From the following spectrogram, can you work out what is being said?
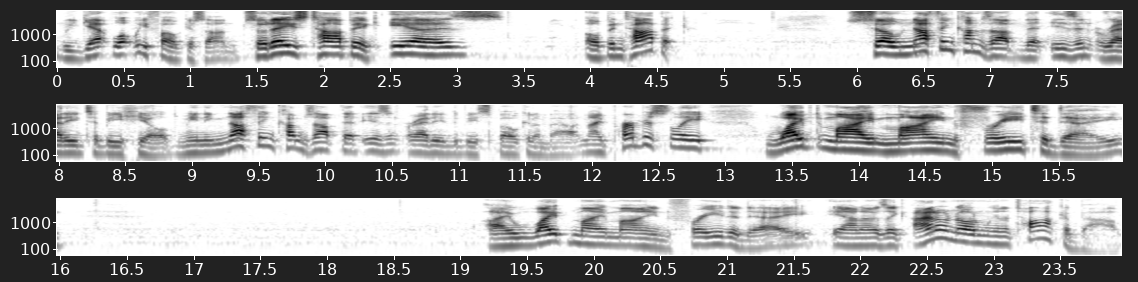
We get what we focus on. So today's topic is open topic. So nothing comes up that isn't ready to be healed, meaning nothing comes up that isn't ready to be spoken about. And I purposely wiped my mind free today. I wiped my mind free today, and I was like, I don't know what I'm going to talk about.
